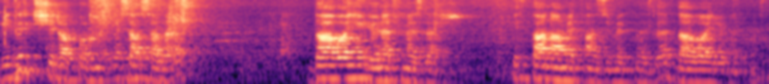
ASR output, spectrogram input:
bilirkişi raporunu esas alarak davayı yönetmezler. İddianame tanzim etmezler, davayı yönetmezler.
